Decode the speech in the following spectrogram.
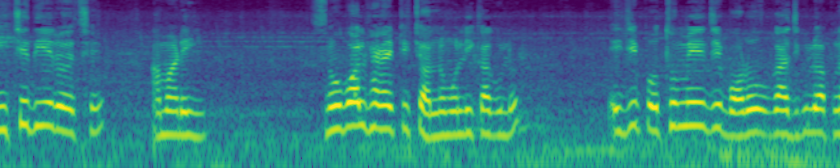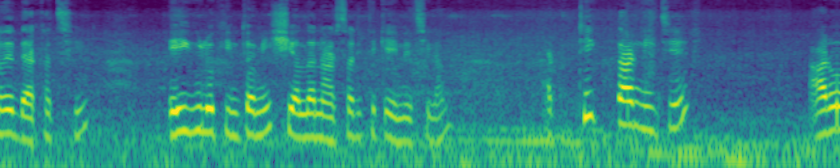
নিচে দিয়ে রয়েছে, আমার এই স্নোবল ভ্যারাইটির চন্দ্রমল্লিকাগুলো। এই যে প্রথমে যে বড় গাছগুলো আপনাদের দেখাচ্ছি, এইগুলো কিন্তু আমি শিয়ালদা নার্সারি থেকে এনেছিলাম। আর ঠিক তার নিচে আরও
